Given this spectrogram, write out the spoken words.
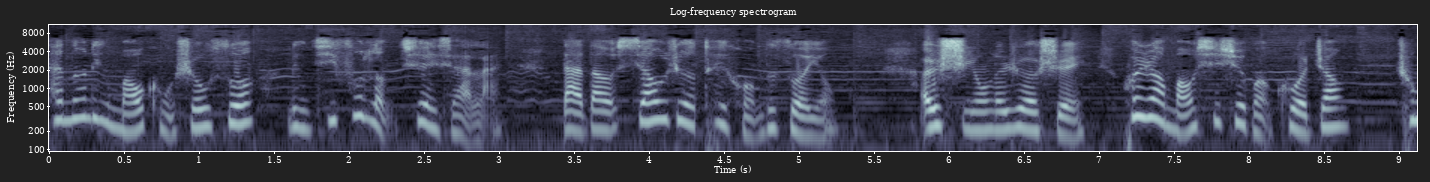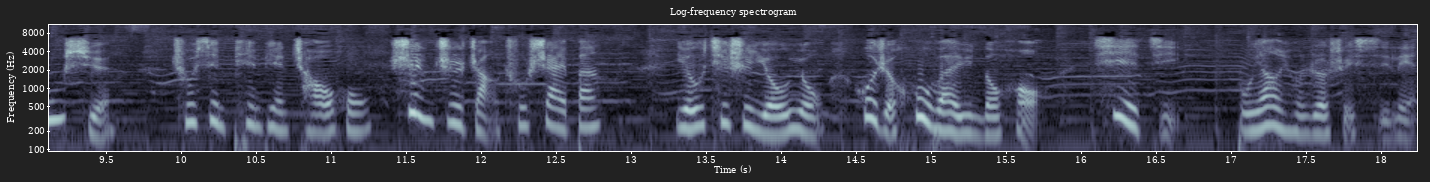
才能令毛孔收缩，令肌肤冷却下来，达到消热退红的作用。而使用了热水，会让毛细血管扩张、充血，出现片片潮红，甚至长出晒斑。尤其是游泳或者户外运动后，切记不要用热水洗脸。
